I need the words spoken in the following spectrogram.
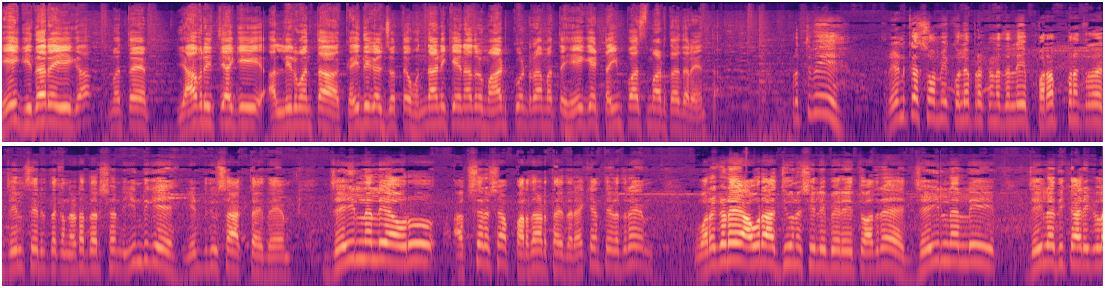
ಹೇಗಿದ್ದಾರೆ ಈಗ? ಮತ್ತು ಯಾವ ರೀತಿಯಾಗಿ ಅಲ್ಲಿರುವಂಥ ಕೈದಿಗಳ ಜೊತೆ ಹೊಂದಾಣಿಕೆ ಏನಾದರೂ ಮಾಡಿಕೊಂಡ್ರ? ಮತ್ತು ಹೇಗೆ ಟೈಮ್ ಪಾಸ್ ಮಾಡ್ತಾ ಇದ್ದಾರೆ ಅಂತ? ಪೃಥ್ವಿ ರೇಣುಕಾಸ್ವಾಮಿ ಕೊಲೆ ಪ್ರಕರಣದಲ್ಲಿ ಪರಪ್ಪನಗರ ಜೈಲು ಸೇರಿರ್ತಕ್ಕ ನಟ ದರ್ಶನ್ ಇಂದಿಗೆ ಎಂಟು ದಿವಸ ಆಗ್ತಾ ಇದೆ. ಜೈಲಿನಲ್ಲಿ ಅವರು ಅಕ್ಷರಶಃ ಪರದಾಡ್ತಾ ಇದ್ದಾರೆ. ಯಾಕೆ ಅಂತ ಹೇಳಿದ್ರೆ, ಹೊರಗಡೆ ಅವರ ಜೀವನ ಶೈಲಿ ಬೇರೆ ಇತ್ತು. ಆದರೆ ಜೈಲಿನಲ್ಲಿ ಜೈಲಧಿಕಾರಿಗಳ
